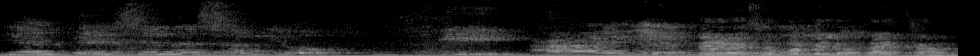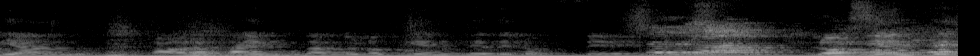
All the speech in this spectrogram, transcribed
diente y se le salió. Y ahí Pero eso porque lo estáis cambiando. Ahora estáis mudando los dientes de los de, le, sa- los dientes.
